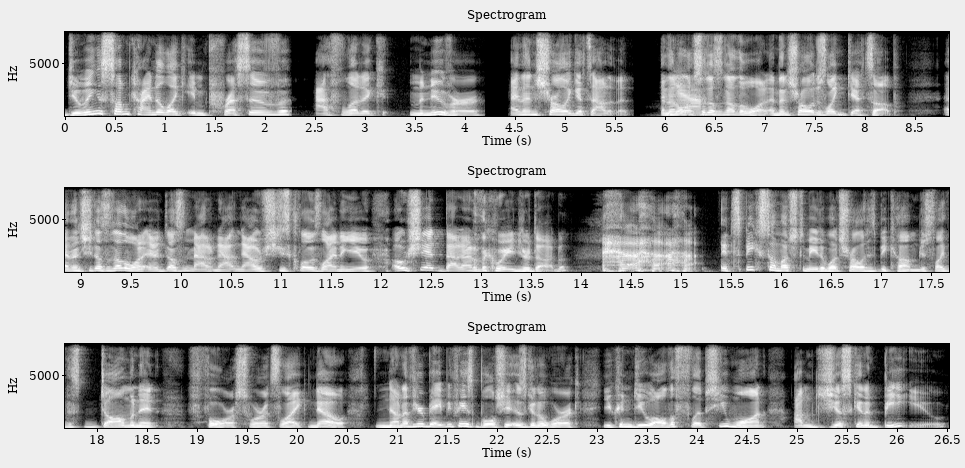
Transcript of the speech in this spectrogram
doing some kind of like impressive athletic maneuver, and then Charlotte gets out of it. And then Yeah. Alexa does another one, and then Charlotte just like gets up. And then she does another one, and it doesn't matter. Now now she's clotheslining you. Oh shit, bat out of the queen, you're done. It speaks so much to me to what Charlotte has become, just like this dominant force where it's like, no, none of your babyface bullshit is gonna work. You can do all the flips you want. I'm just gonna beat you.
